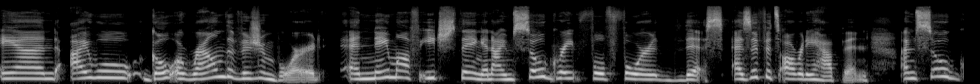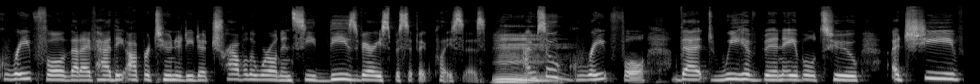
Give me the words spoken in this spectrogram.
and I will go around the vision board and name off each thing. And I'm so grateful for this, as if it's already happened. I'm so grateful that I've had the opportunity to travel the world and see these very specific places. Hmm. I'm so grateful that we have been able to achieve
